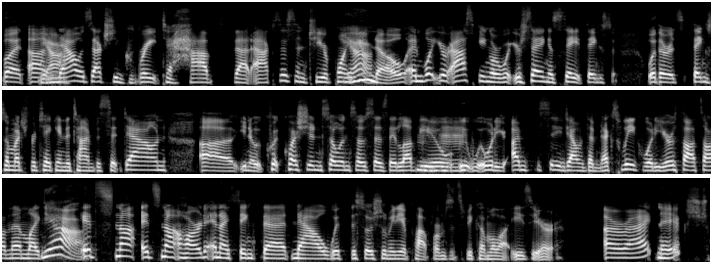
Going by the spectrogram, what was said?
but um, Yeah. now it's actually great to have that access. And to your point, Yeah. you know, and what you're asking or what you're saying is say thanks, whether it's thanks so much for taking the time to sit down. Uh, you know, quick question: so and so says they love you. Mhm. What are you, I'm sitting down with them next week. What are your thoughts on them? Like, Yeah. it's not it's not hard, and I think that now with the social media platforms, it's become a lot easier. All right, next.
